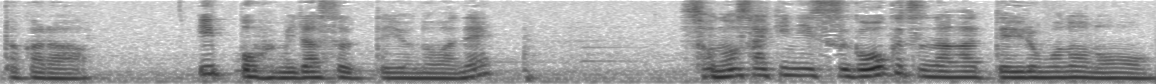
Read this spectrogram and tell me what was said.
だから一歩踏み出すっていうのはねその先にすごくつながっているものの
